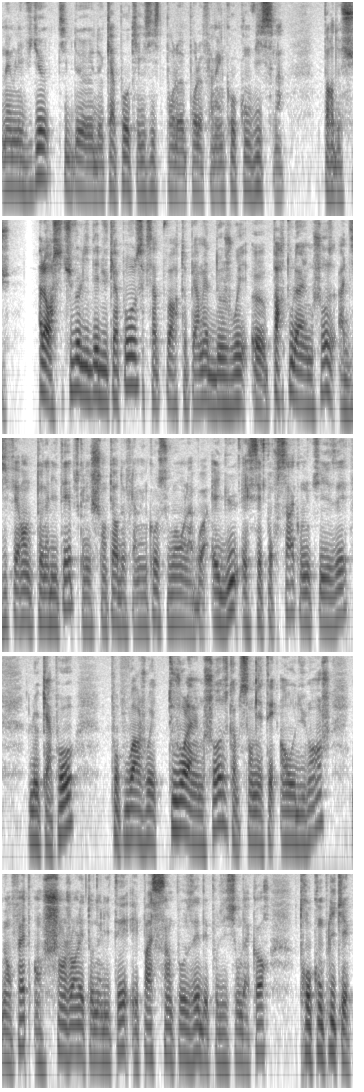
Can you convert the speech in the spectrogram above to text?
même les vieux types de, capots qui existent pour le, flamenco qu'on visse là, par-dessus. Alors si tu veux l'idée du capot, c'est que ça va pouvoir te permettre de jouer euh, partout la même chose à différentes tonalités, parce que les chanteurs de flamenco souvent ont la voix aiguë, et c'est pour ça qu'on utilisait le capot, pour pouvoir jouer toujours la même chose, comme si on était en haut du manche, mais en fait en changeant les tonalités et pas s'imposer des positions d'accords trop compliquées.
